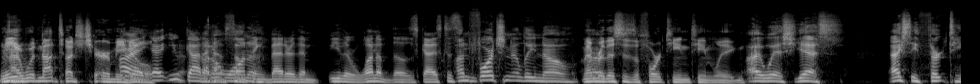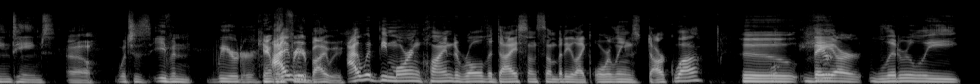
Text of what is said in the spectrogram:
Mm. I would not touch Jeremy all Hill. right, you got to I don't have wanna- something better than either one of those guys because Unfortunately, no. Remember, Uh, this is a 14 team league. I wish. Yes, actually, 13 teams, Oh, which is even weirder. can't wait I for your would- bye week. I would be more inclined to roll the dice on somebody like Orleans Darkwa, who Well, they are literally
